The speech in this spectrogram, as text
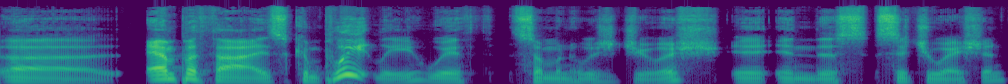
uh, empathize completely with someone who is Jewish in, in this situation.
